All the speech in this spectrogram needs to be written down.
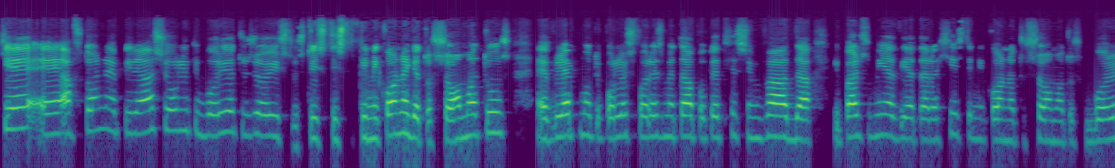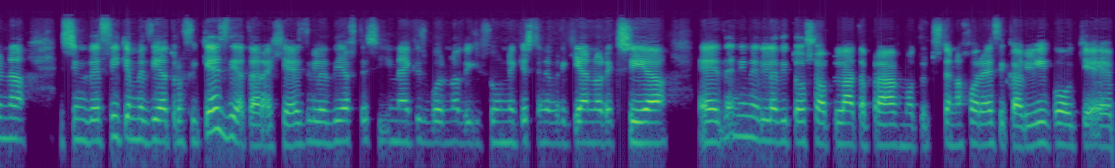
και ε, αυτό να επηρεάσει όλη την πορεία της ζωής τους. Της, την εικόνα για το σώμα τους, ε, βλέπουμε ότι πολλές φορές μετά από τέτοια συμβάντα υπάρχει μια διαταραχή στην εικόνα του σώματος που μπορεί να συνδεθεί και με διατροφικές διαταραχές, δηλαδή αυτές οι γυναίκες μπορεί να οδηγηθούν και στην ευρική ανορεξία. Ε, δεν είναι δηλαδή τόσο απλά τα πράγματα, ότι στεναχωρέθηκα λίγο και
